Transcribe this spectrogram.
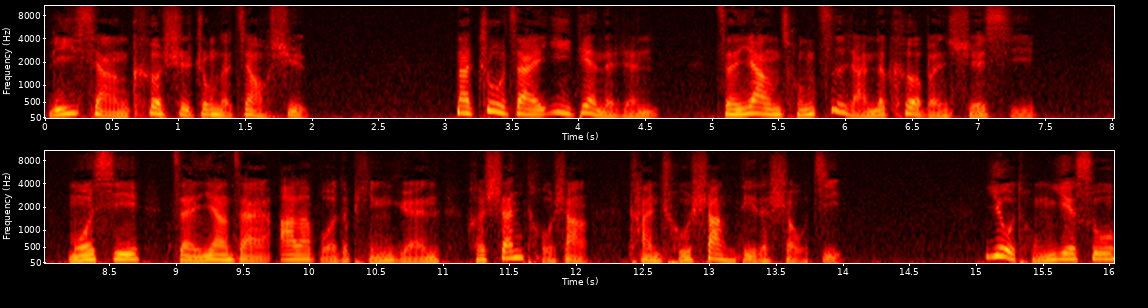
理想课室中的教训。那住在异殿的人，怎样从自然的课本学习？摩西怎样在阿拉伯的平原和山头上看出上帝的手迹？幼童耶稣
